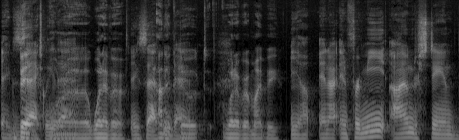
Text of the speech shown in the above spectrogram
exactly bit or that. a whatever exactly anecdote, that. whatever it might be. Yeah, and I, and for me, I understand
